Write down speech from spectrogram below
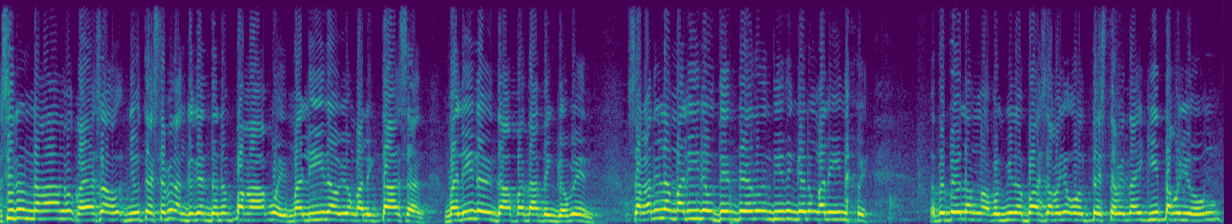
Kasi nung nangako, kaya sa New Testament, ang gaganda ng pangako eh. Malinaw yung kaligtasan. Malinaw yung dapat natin gawin. Sa kanila, malinaw din, pero hindi rin ganun kalinaw eh. Sa totoo lang, pag binabasa ko yung Old Testament, nakikita ko yung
